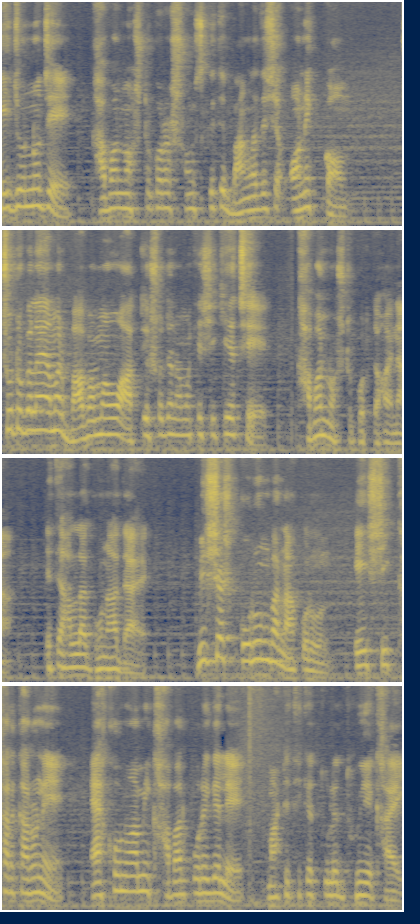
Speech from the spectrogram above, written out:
এই জন্য যে খাবার নষ্ট করার সংস্কৃতি বাংলাদেশে অনেক কম। ছোটবেলায় আমার বাবা মা ও আত্মীয় স্বজন আমাকে শিখিয়েছে, খাবার নষ্ট করতে হয় না, এতে আল্লাহ গুণা দেয়। বিশ্বাস করুন বা না করুন, এই শিক্ষার কারণে এখনও আমি খাবার পড়ে গেলে মাটি থেকে তুলে ধুয়ে খাই।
